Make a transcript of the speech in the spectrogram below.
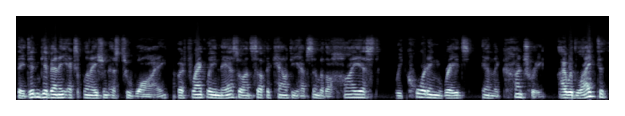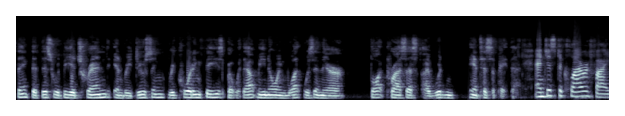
They didn't give any explanation as to why, but frankly, Nassau and Suffolk County have some of the highest recording rates in the country. I would like to think that this would be a trend in reducing recording fees, but without me knowing what was in their thought process, I wouldn't anticipate that. And just to clarify,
